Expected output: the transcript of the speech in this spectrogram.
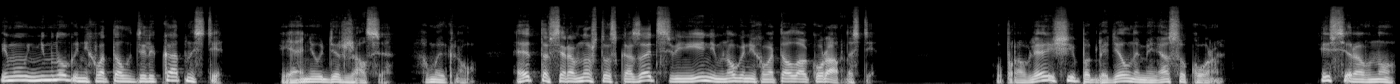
ему немного не хватало деликатности. Я не удержался, хмыкнул. Это все равно, что сказать, свинье немного не хватало аккуратности. Управляющий поглядел на меня с укором. И все равно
